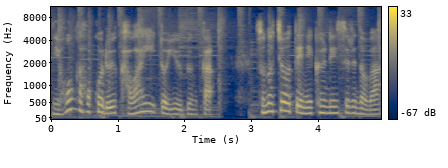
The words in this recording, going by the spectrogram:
日本が誇るかわいいという文化。その頂点に君臨するのは、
